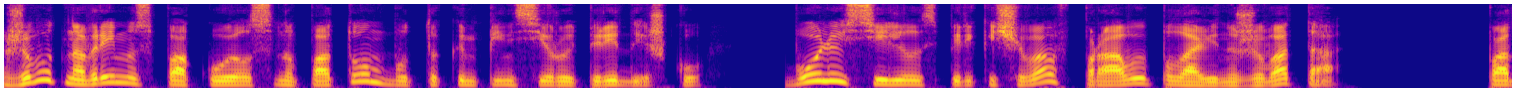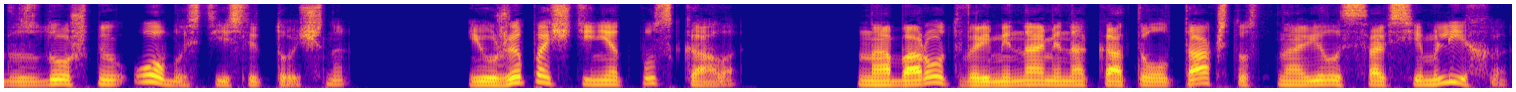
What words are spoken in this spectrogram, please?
Живот на время успокоился, но потом, будто компенсируя передышку, боль усилилась, перекочевав в правую половину живота. Под вздошную область, если точно. И уже почти не отпускала. Наоборот, временами накатывал так, что становилось совсем лихо.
